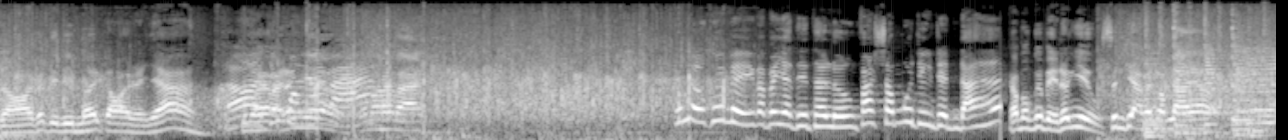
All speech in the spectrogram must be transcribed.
Rồi, có TV mới coi rồi nhá. Rồi, Chúc mừng hai bạn. Cảm ơn hai bạn. kính thưa quý vị và bây giờ thì thời lượng phát sóng của chương trình đã hết Cảm ơn quý vị rất nhiều. Xin chào và hẹn gặp lại. ạ.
